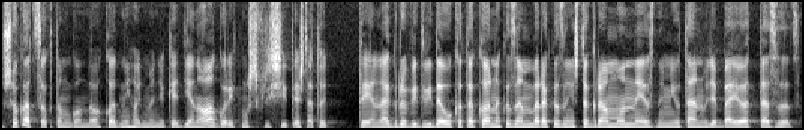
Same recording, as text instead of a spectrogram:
sokat szoktam gondolkodni, hogy mondjuk egy ilyen algoritmus frissítés, tehát hogy tényleg rövid videókat akarnak az emberek az Instagramon nézni, miután ugye bejött ez az,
